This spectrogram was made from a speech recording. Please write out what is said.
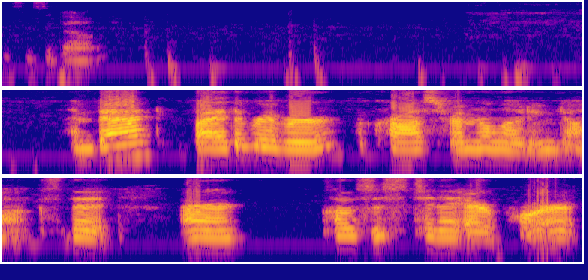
This is about. I'm back by the river across from the loading docks that are closest to the airport.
